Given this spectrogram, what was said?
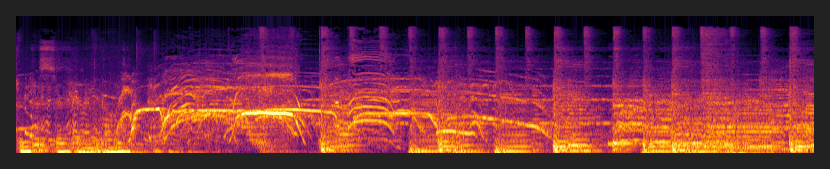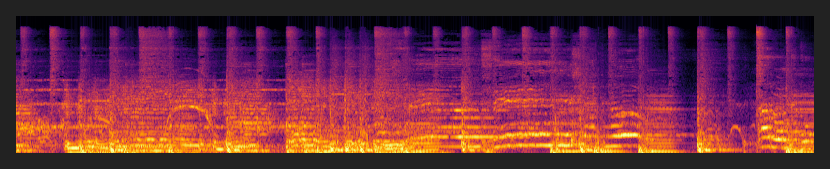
Should we just search romantic comedy? I don't ever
